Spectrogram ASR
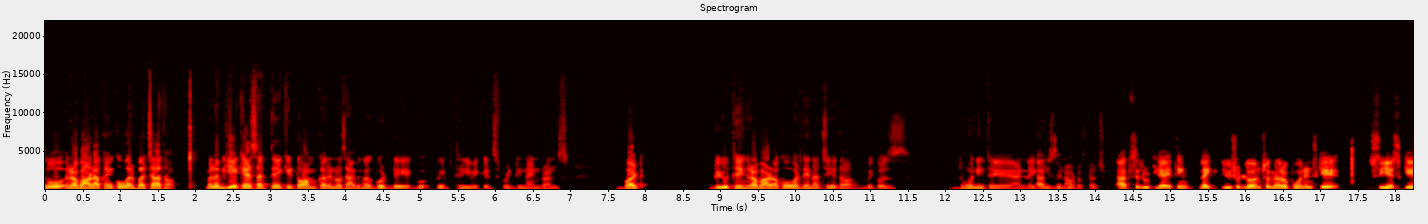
तो रबाड़ा का एक ओवर बचा था। मतलब ये कह सकते हैं कि Tom Curran was having a good day pick three wickets 29 runs but do you think Rabada को ओवर देना चाहिए था? बिकॉज़ धोनी थे and like he is been out of touch absolutely. I think like you should learn from your opponents के csk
